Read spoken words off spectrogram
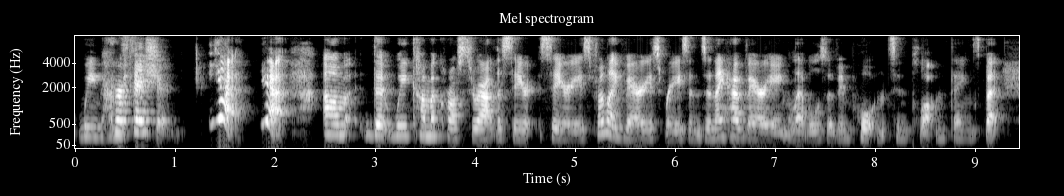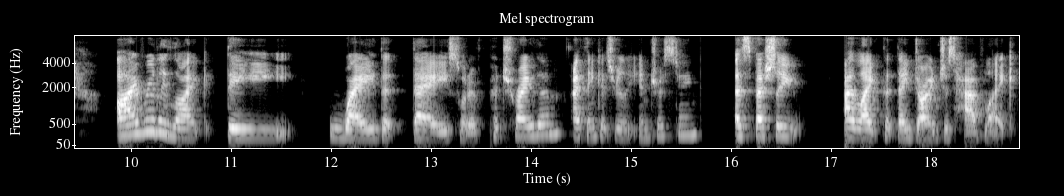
We have Profession. yeah, yeah. Um, that we come across throughout the ser- series for like various reasons, and they have varying levels of importance in plot and things. But I really like the way that they sort of portray them. I think it's really interesting, especially. I like that they don't just have like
